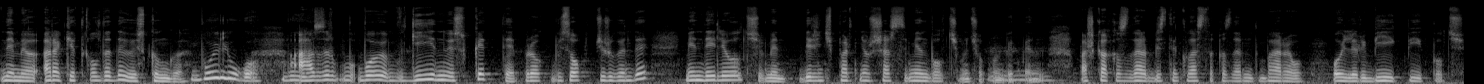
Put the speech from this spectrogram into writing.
неме аракет кылды да өскөнгө. Бойлууго азыр кийин өсүп кетти бирок биз окуп жүргөндө мендей эле болчу мен биринчи партнершасы мен болчумун чолпонбек менен. Башка кыздар биздин класстык кыздардын баары ойлору бийик бийик болчу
